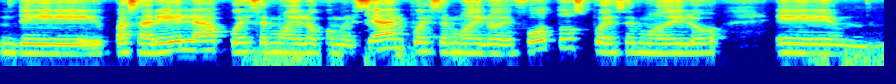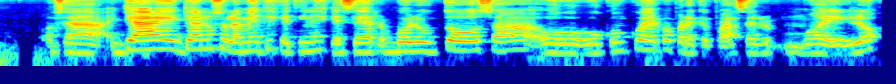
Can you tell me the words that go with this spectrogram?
de pasarela, puede ser modelo comercial, puede ser modelo de fotos, puede ser modelo o sea, ya, ya no solamente es que tienes que ser voluptuosa o, con cuerpo para que puedas ser modelo,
